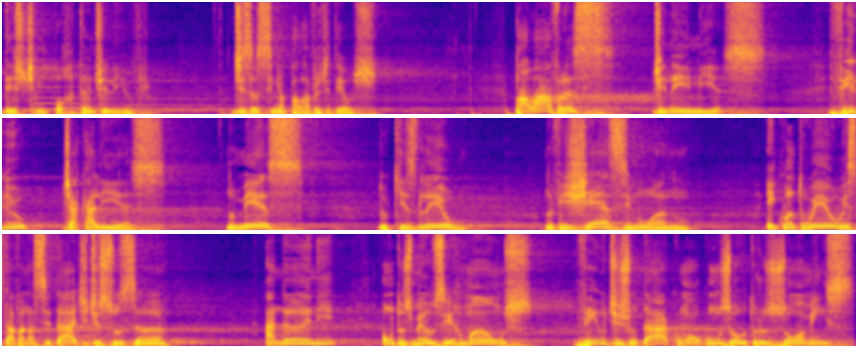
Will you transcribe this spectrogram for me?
deste importante livro. Diz assim a palavra de Deus: Palavras de Neemias, filho de Acalias, no mês do Quisleu, no vigésimo ano, enquanto eu estava na cidade de Suzã, Anani, um dos meus irmãos, veio de Judá com alguns outros homens,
